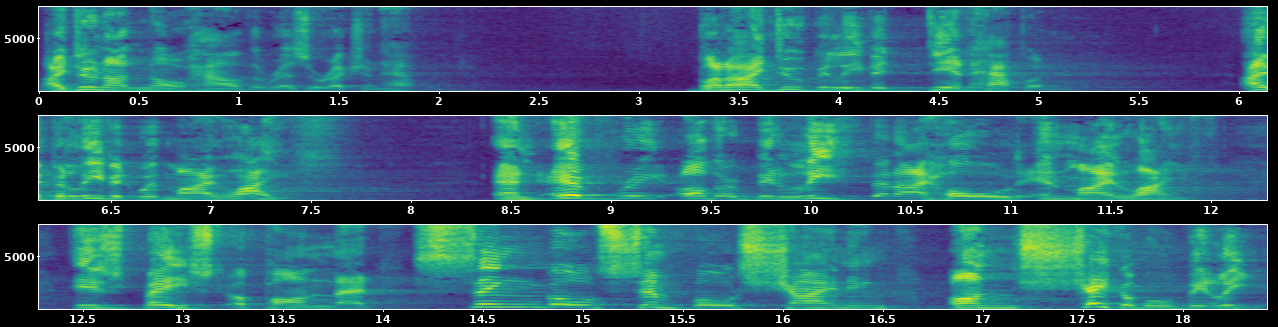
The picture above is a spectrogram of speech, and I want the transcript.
I do not know how the resurrection happened, but I do believe it did happen. I believe it with my life. And every other belief that I hold in my life is based upon that single, simple, shining, unshakable belief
